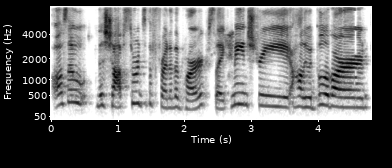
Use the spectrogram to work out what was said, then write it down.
Also, the shops towards the front of the parks, like Main Street, Hollywood Boulevard,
